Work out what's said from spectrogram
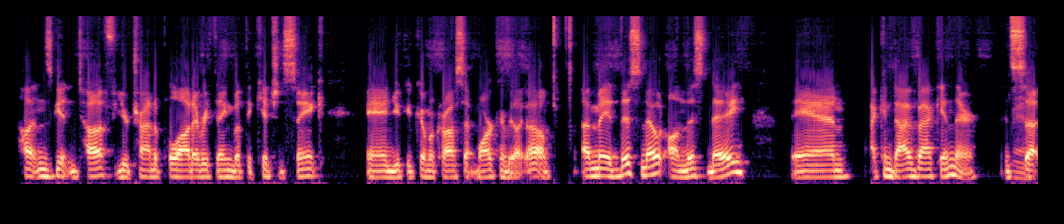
hunting's getting tough. You're trying to pull out everything but the kitchen sink. And you could come across that marker and be like, oh, I made this note on this day. And I can dive back in there and Man. set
